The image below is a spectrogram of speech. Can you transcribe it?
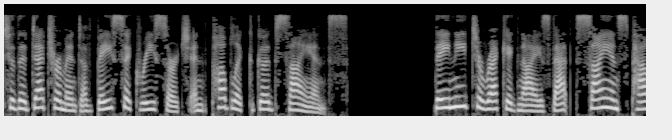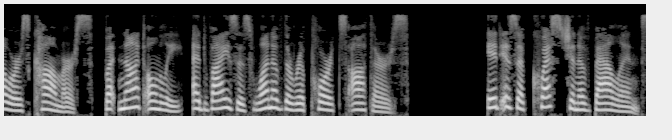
to the detriment of basic research and public good good science. They need to recognize that science powers commerce, but not only, advises one of the report's authors. It is a question of balance.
